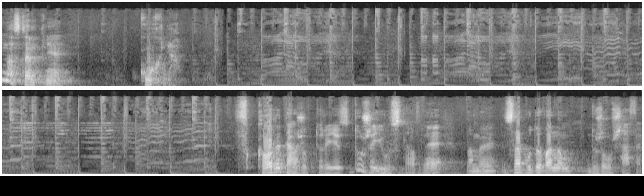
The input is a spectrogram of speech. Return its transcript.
Następnie kuchnia. W korytarzu, który jest duży i ustawny, mamy zabudowaną dużą szafę.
